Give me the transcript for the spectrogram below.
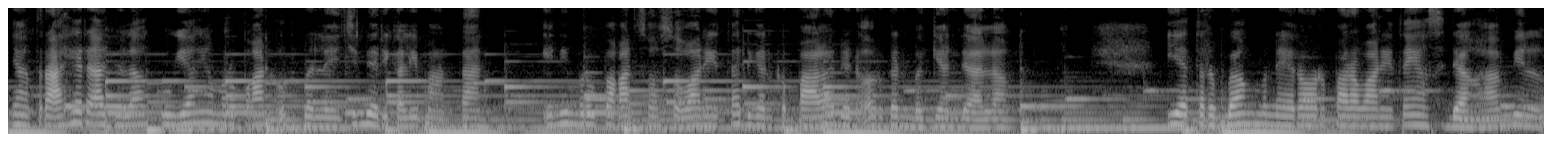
Yang terakhir adalah kuyang yang merupakan urban legend dari Kalimantan. Ini merupakan sosok wanita dengan kepala dan organ bagian dalam. Ia terbang meneror para wanita yang sedang hamil.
